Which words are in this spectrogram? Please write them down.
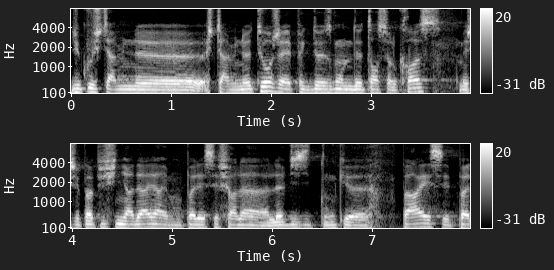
Du coup, je termine le, je termine tour. J'avais pris que deux secondes de temps sur le cross, mais j'ai pas pu finir derrière. Ils m'ont pas laissé faire la, visite. Donc, euh, pareil, c'est pas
